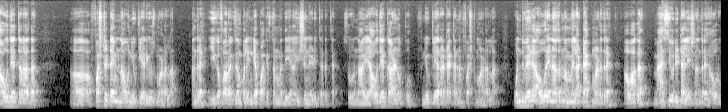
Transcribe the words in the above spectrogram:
ಯಾವುದೇ ಥರದ ಫಸ್ಟ್ ಟೈಮ್ ನಾವು ನ್ಯೂಕ್ಲಿಯರ್ ಯೂಸ್ ಮಾಡಲ್ಲ. ಅಂದರೆ ಈಗ ಫಾರ್ ಎಕ್ಸಾಂಪಲ್ ಇಂಡಿಯಾ ಪಾಕಿಸ್ತಾನ ಮಧ್ಯೆ ಏನೋ ಇಶ್ಯೂ ನಡೀತಾ ಇರುತ್ತೆ. ಸೊ ನಾವು ಯಾವುದೇ ಕಾರಣಕ್ಕೂ ನ್ಯೂಕ್ಲಿಯರ್ ಅಟ್ಯಾಕನ್ನು ಫಸ್ಟ್ ಮಾಡಲ್ಲ. ಒಂದು ವೇಳೆ ಅವರೇನಾದರೂ ನಮ್ಮ ಮೇಲೆ ಅಟ್ಯಾಕ್ ಮಾಡಿದ್ರೆ ಆವಾಗ ಮ್ಯಾಸಿವ್ ರಿಟಾಲಿಯೇಷನ್ ಅಂದರೆ ಅವರು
